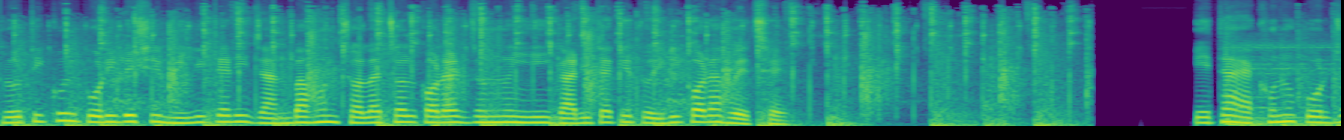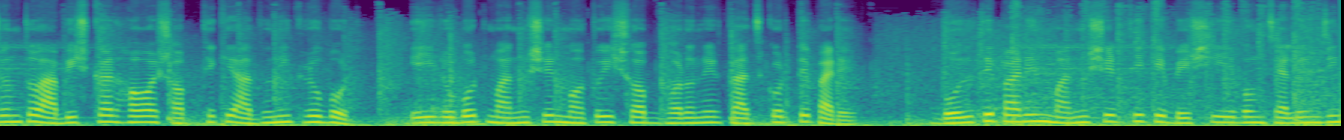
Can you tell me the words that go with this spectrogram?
প্রতিকূল পরিবেশে মিলিটারি যানবাহন চলাচল করার জন্যই এই গাড়িটাকে তৈরি করা হয়েছে। এটা এখনও পর্যন্ত আবিষ্কার হওয়া সবথেকে আধুনিক রোবট। এই রোবট মানুষের মতোই সব ধরনের কাজ করতে পারে। বলতে পারেন মানুষের থেকে বেশি এবং চ্যালেঞ্জিং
